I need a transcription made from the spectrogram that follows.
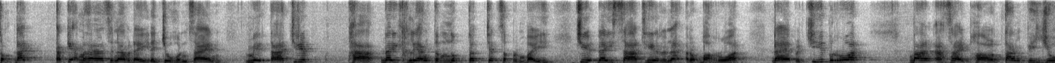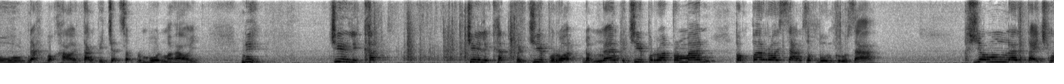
សម្ដេចអគ្គមហាសេនាបតីតេជោហ៊ុនសែនមេត្តាជ្រាបថាដីឃ្លាំងទំនប់ទឹក78ជាដីសាធារណៈរបស់រដ្ឋដែលប្រជាពលរដ្ឋបានអាស្រ័យផលតាំងពីយូរណាស់មកហើយតាំងពី79មកហើយនេះជាលិខិតជាលិខិតប្រជាពលរដ្ឋតំណាងប្រជាពលរដ្ឋប្រមាណ734គ្រួសារ ខ្ញុំនៅតែឆ្ង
